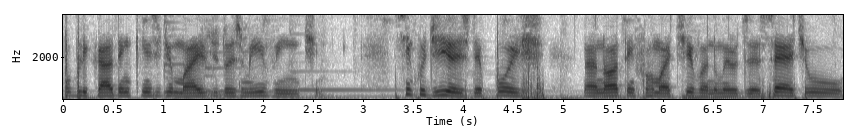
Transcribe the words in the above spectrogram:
publicado em 15 de maio de 2020. Cinco dias depois, na nota informativa número 17, o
